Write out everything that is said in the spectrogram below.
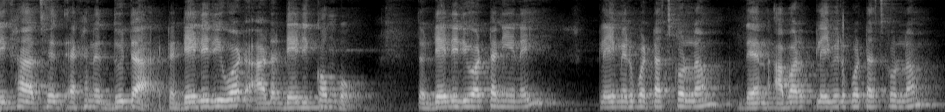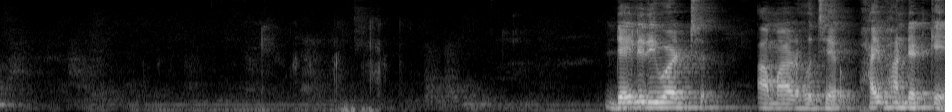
লেখা আছে, এখানে দুইটা, একটা ডেইলি রিওয়ার্ড আর ডেইলি কম্বো তো ডেইলি রিওয়ার্ডটা নিয়ে নেই। ক্লেইমের উপর টাচ করলাম। দেন আবার ক্লেইমের উপর টাচ করলাম। ডেইলি রিওয়ার্ড আমার হচ্ছে ফাইভ হান্ড্রেড কে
